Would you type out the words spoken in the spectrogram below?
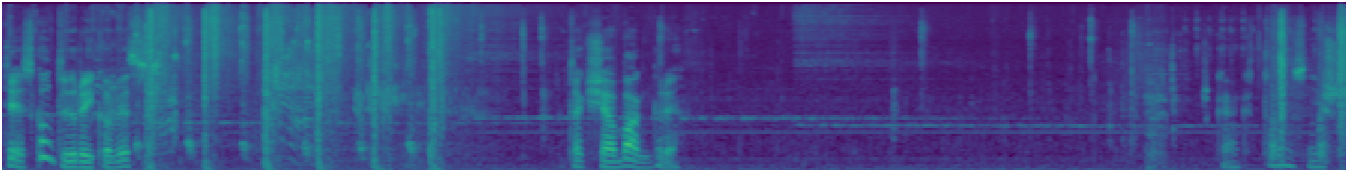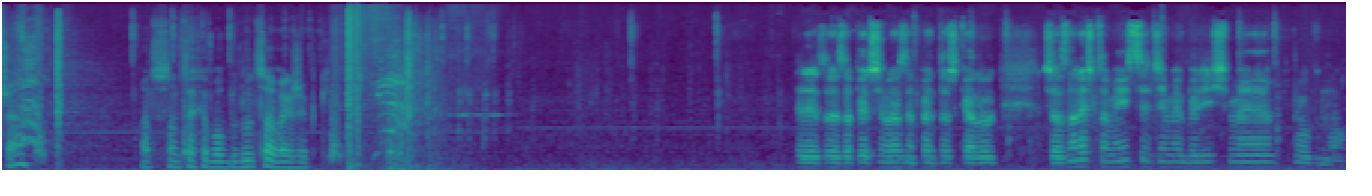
Ty, skąd tu ryjkowiec? Tak się bug gry. Czekaj, jak to zniszczę? A to są te chyba budulcowe grzybki. To za pierwszym razem pamiętasz, Karol, trzeba znaleźć to miejsce, gdzie my byliśmy. Mów no.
